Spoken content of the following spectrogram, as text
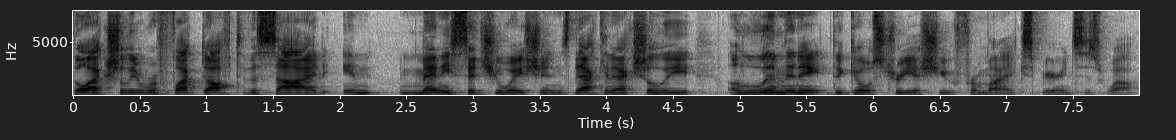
they'll actually reflect off to the side. In many situations, that can actually eliminate the ghost tree issue from my experience as well.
